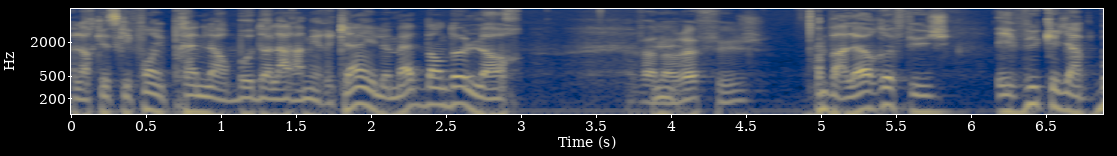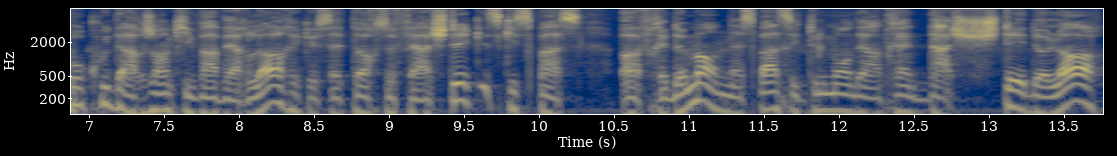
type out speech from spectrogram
Alors qu'est-ce qu'ils font? Ils prennent leur beau dollar américain et ils le mettent dans de l'or Valeur refuge. valeur refuge. Et vu qu'il y a beaucoup d'argent qui va vers l'or et que cet or se fait acheter, qu'est-ce qui se passe? Offre et demande, n'est-ce pas? Si tout le monde est en train d'acheter de l'or,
